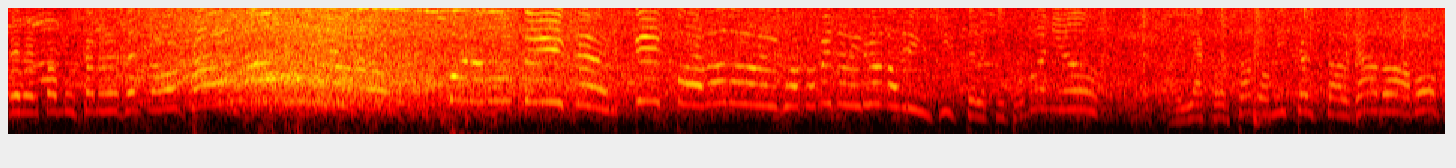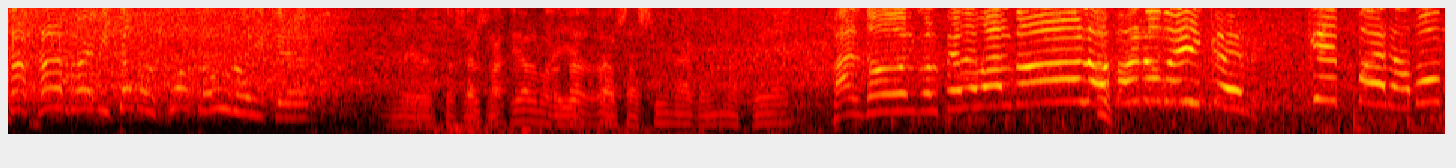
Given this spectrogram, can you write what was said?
Everton buscando en el centro. ¡Oscar! ¡Paradón de Iker! ¡Qué parada la del guardameta del Real Madrid! Insiste el equipo Maño. Ahí ha cortado Michel Salgado a boca jarra. Ha evitado el 4-1 Iker. Ahí está, Osasuna, ahí está Osasuna con una fe. Baldo, el golpeo de Baldo. La mano de Iker. ¡Qué paradón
